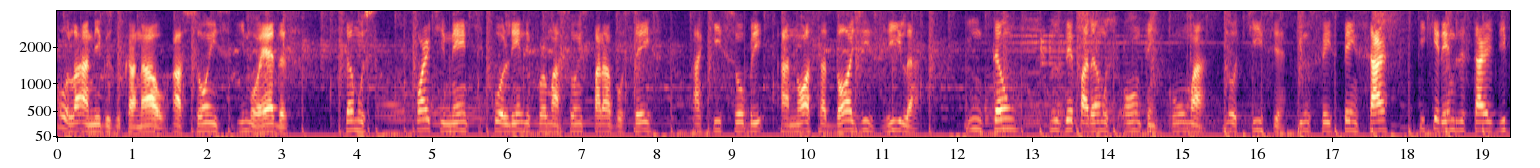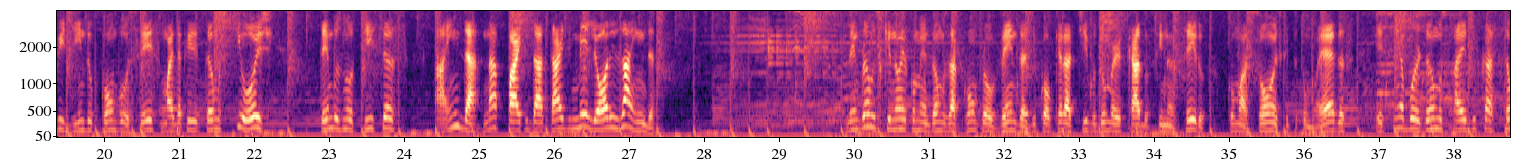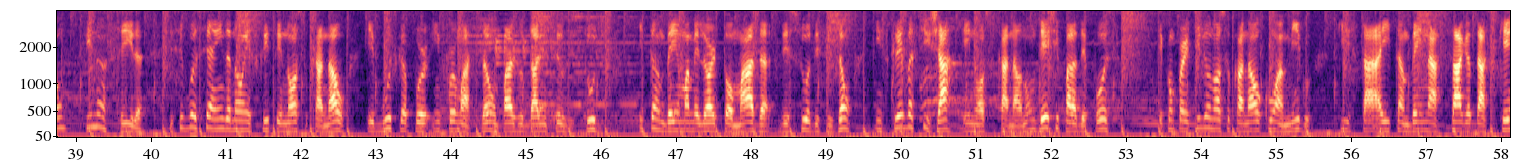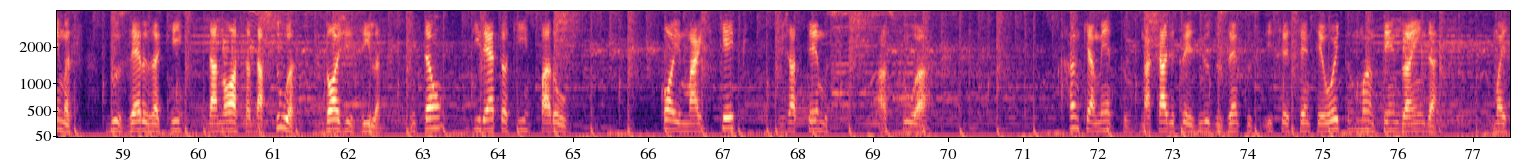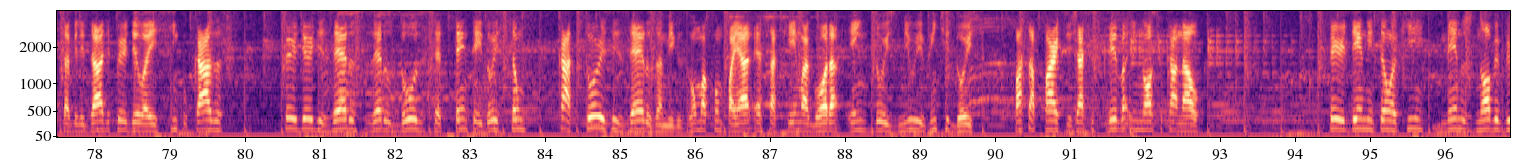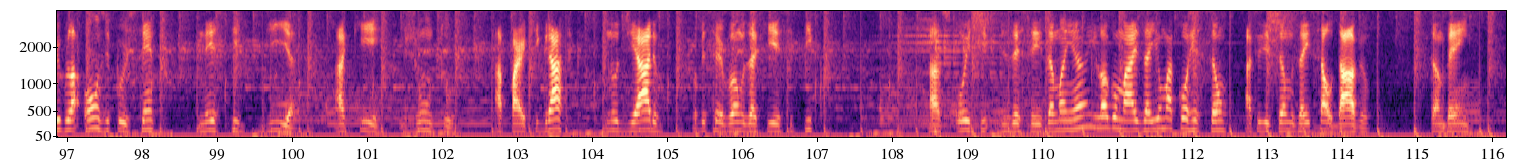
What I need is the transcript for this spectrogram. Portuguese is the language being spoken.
Olá, amigos do canal Ações e Moedas. Estamos fortemente colhendo informações para vocês aqui sobre a nossa Dogezilla. Então nos deparamos ontem com uma notícia que nos fez pensar e queremos estar dividindo com vocês, mas acreditamos que hoje temos notícias ainda na parte da tarde melhores ainda. Lembramos que não recomendamos a compra ou venda de qualquer ativo do mercado financeiro, como ações, criptomoedas, e sim abordamos a educação financeira. E se você ainda não é inscrito em nosso canal e busca por informação para ajudar em seus estudos e também uma melhor tomada de sua decisão, inscreva-se já em nosso canal. Não deixe para depois e compartilhe o nosso canal com um amigo que está aí também na saga das queimas dos zeros aqui da nossa, da sua Dogezilla. Então, direto aqui para o CoinMarketCap, já temos a sua ranqueamento na casa de 3.268, mantendo ainda uma estabilidade, perdeu aí 5 casas, perder de zeros, 0,12, 72 são 14 zeros, amigos. Vamos acompanhar essa queima agora em 2022. Faça parte, já se inscreva em nosso canal. Perdendo então aqui menos 9,11% neste dia. Aqui junto à parte gráfica, no diário observamos aqui esse pico às 8h16 da manhã e logo mais aí uma correção, acreditamos aí saudável, também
